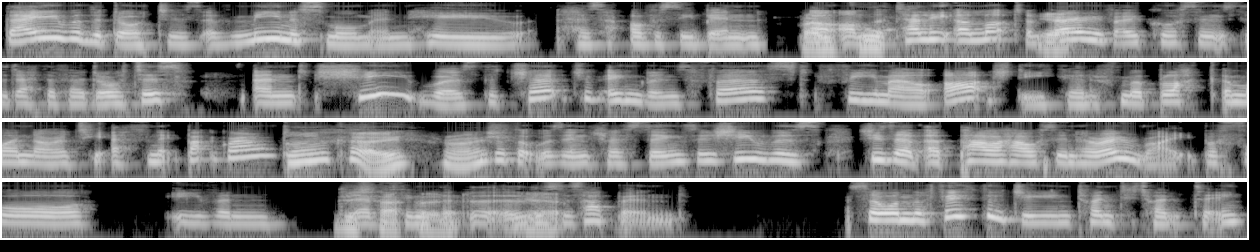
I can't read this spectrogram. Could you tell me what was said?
They were the daughters of Mina Smallman, who has obviously been vocal. on the telly a lot and yeah. very vocal since the death of her daughters. And she was the Church of England's first female archdeacon from a black and minority ethnic background. Okay, right. Which I thought was interesting. So she was she's a, a powerhouse in her own right before even this everything happened. that, that yeah. this has happened. So on the 5th of June 2020,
